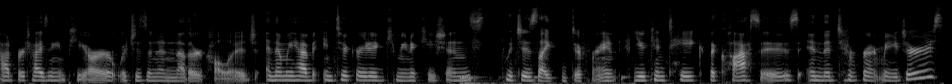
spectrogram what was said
advertising and pr which is in another college and then we have integrated communications which is like different. You can take the classes in the different majors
